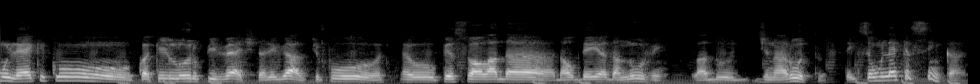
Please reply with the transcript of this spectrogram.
moleque com, com aquele louro pivete, tá ligado? Tipo, é o pessoal lá da, da aldeia da nuvem, lá do, de Naruto. Tem que ser um moleque assim, cara.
